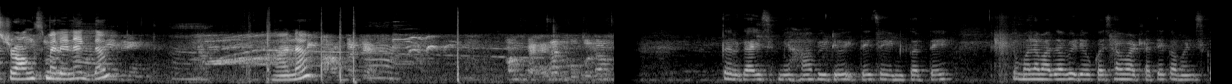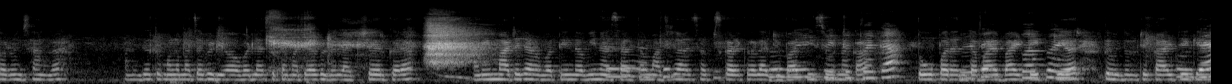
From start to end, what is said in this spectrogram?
स्ट्रॉंग स्मेल आहे ना एकदम? हा ना? तर गाईज मी हा व्हिडिओ इथेच एंड करते. तुम्हाला माझा व्हिडिओ कसा वाटला ते कमेंट्स करून सांगा. आणि जर तुम्हाला माझा व्हिडिओ आवडला असेल तर माझ्या व्हिडिओ लाईक शेअर करा. आणि माझ्या चॅनलवरती नवीन असाल तर माझं चॅनल सबस्क्राईब करायला अजिबात विसरू नका. तोपर्यंत बाय बाय टेक केअर तुम्ही तुमची काळजी घ्या.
